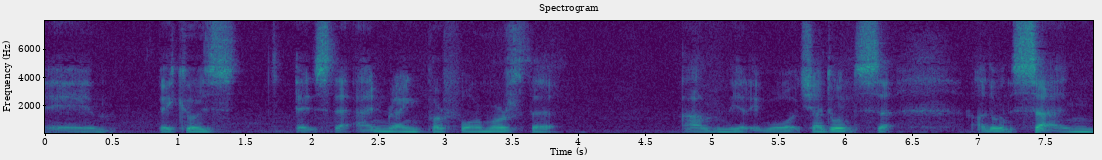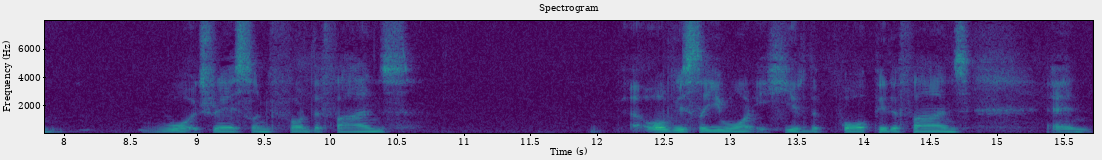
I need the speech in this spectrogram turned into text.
Um, because it's the in-ring performers that I'm there to watch. I don't sit. I don't sit and watch wrestling for the fans. Obviously, you want to hear the pop of the fans, and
